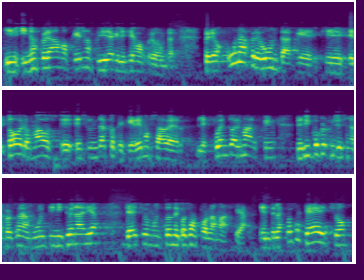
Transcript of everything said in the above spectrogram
y, no esperábamos que él nos pidiera que le hiciéramos preguntas. Pero una pregunta que, que, todos los magos eh, es un dato que queremos saber, les cuento al margen, de Nico Profil es una persona multimillonaria que ha hecho un montón de cosas por la magia. Entre las cosas que ha hecho,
